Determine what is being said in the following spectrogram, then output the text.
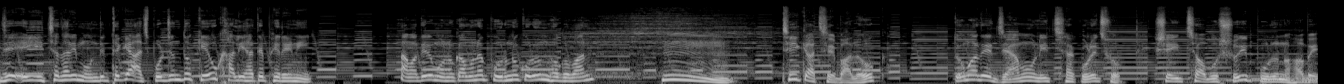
যে এই ইচ্ছাধারী মন্দির থেকে আজ পর্যন্ত কেউ খালি হাতে ফেরেনি। আমাদের মনোকামনা পূর্ণ করুন ভগবান। হুম, ঠিক আছে বালক। তোমাদের যেমন ইচ্ছা করেছ, সেই ইচ্ছা অবশ্যই পূরণ হবে।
